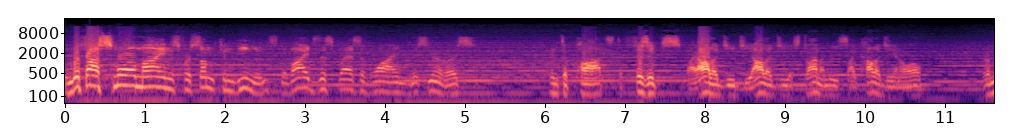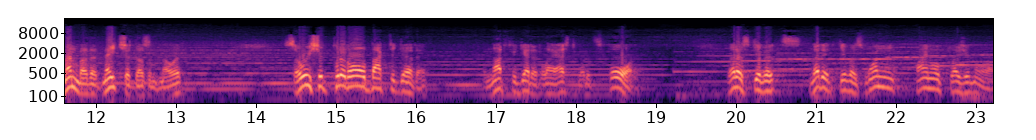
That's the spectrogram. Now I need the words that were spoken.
And if our small minds, for some convenience, divides this glass of wine, this universe, into parts, to physics, biology, geology, astronomy, psychology, and all, Remember that nature doesn't know it. So we should put it all back together and not forget at last what it's for. Let us give it, let it give us one final pleasure more.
